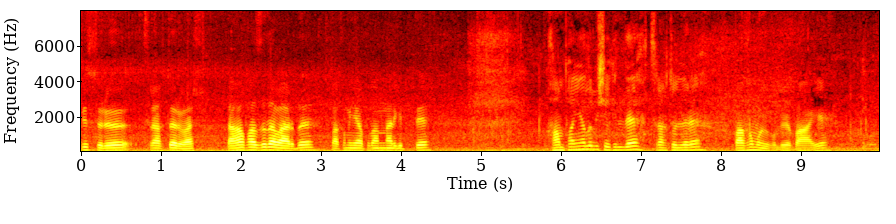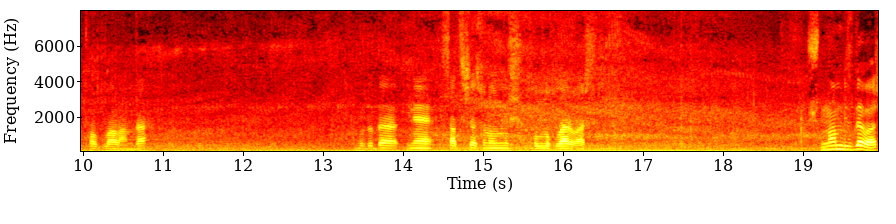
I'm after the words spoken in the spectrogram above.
bir sürü traktör var. Daha fazla da vardı. Bakımı yapılanlar gitti. Kampanyalı bir şekilde traktörlere bakım uyguluyor bayi toplu alanda. Burada da yine satışa sunulmuş pulluklar var. Şundan bizde var.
